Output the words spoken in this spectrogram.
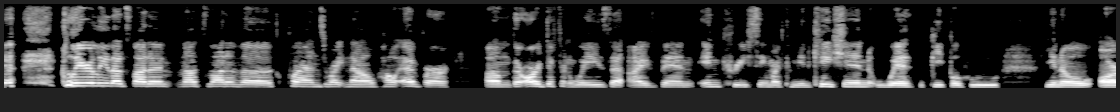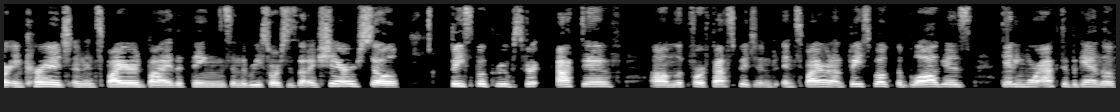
Clearly, that's not in that's not in the plans right now. However, um, there are different ways that I've been increasing my communication with people who, you know, are encouraged and inspired by the things and the resources that I share. So, Facebook groups very active. Um, look for Fast Pitch and Inspired on Facebook. The blog is getting more active again. The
